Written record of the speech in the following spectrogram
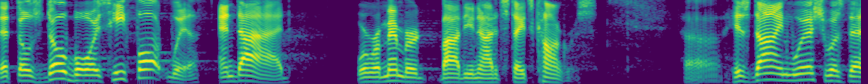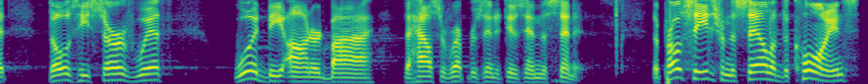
that those doughboys he fought with and died were remembered by the United States Congress. Uh, his dying wish was that those he served with would be honored by the House of Representatives and the Senate. The proceeds from the sale of the coins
